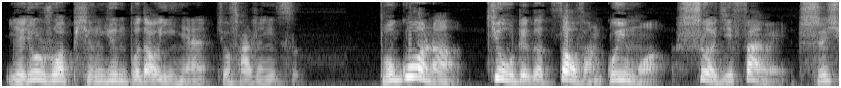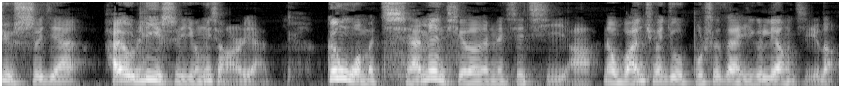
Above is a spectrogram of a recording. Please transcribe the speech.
也就是说，平均不到一年就发生一次。不过呢，就这个造反规模、涉及范围、持续时间，还有历史影响而言，跟我们前面提到的那些起义啊，那完全就不是在一个量级的。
